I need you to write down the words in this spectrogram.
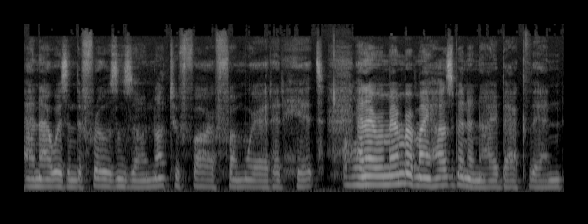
and I was in the frozen zone, not too far from where it had hit. Oh. And I remember my husband and I back then.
